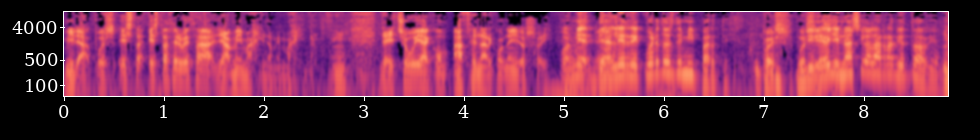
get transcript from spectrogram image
Mira, pues esta, esta cerveza ya me imagino, me imagino. ¿eh? De hecho, voy a, cenar con ellos hoy. Pues mira, dale recuerdos de mi parte. Pues, pues Dile, sí, oye, sí. no has ido a la radio todavía.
